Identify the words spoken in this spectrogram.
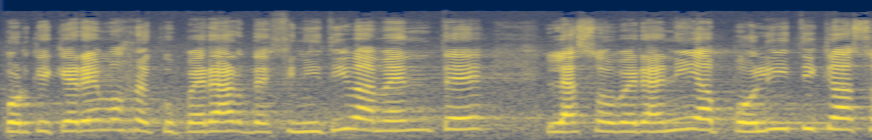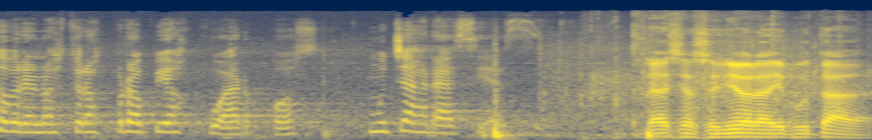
porque queremos recuperar definitivamente la soberanía política sobre nuestros propios cuerpos. Muchas gracias. Gracias, señora diputada.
